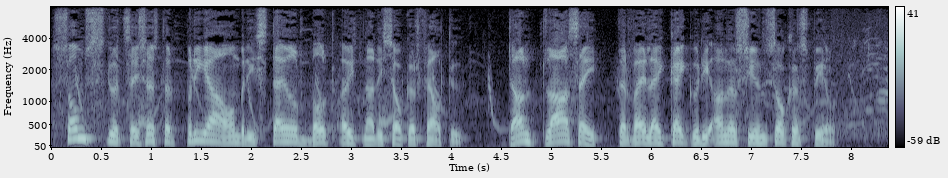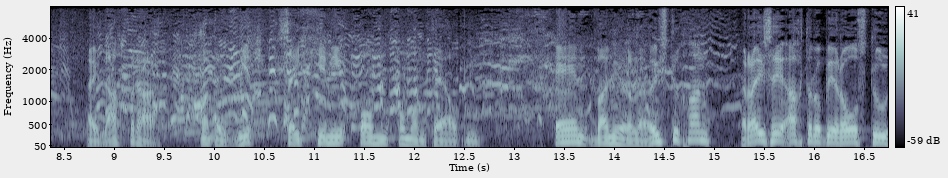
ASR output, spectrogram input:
Soms stoot sy suster Priya hom by die styl bult uit na die sokkerveld toe. Dan plaas hy terwyl hy kyk hoe die ander seun sokker speel. Hy lag vir haar want hy weet sy gee nie om om hom te help nie. En wanneer hulle huis toe gaan, ry sy agter op die rolstoel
